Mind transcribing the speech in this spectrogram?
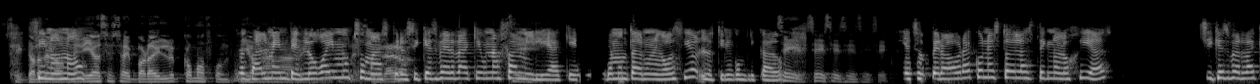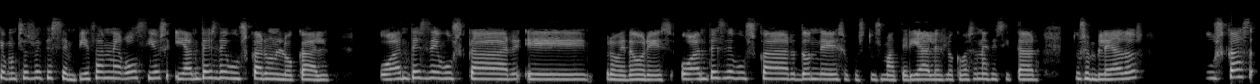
El sector de los medios es hoy por hoy cómo funciona. Totalmente. Luego hay mucho más, pero sí que es verdad que una familia que quiere montar un negocio lo tiene complicado. Sí, sí, sí, sí, sí. sí. eso, pero ahora con esto de las tecnologías, sí que es verdad que muchas veces se empiezan negocios y antes de buscar un local o antes de buscar eh, proveedores o antes de buscar dónde eso, pues tus materiales, lo que vas a necesitar, tus empleados, buscas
